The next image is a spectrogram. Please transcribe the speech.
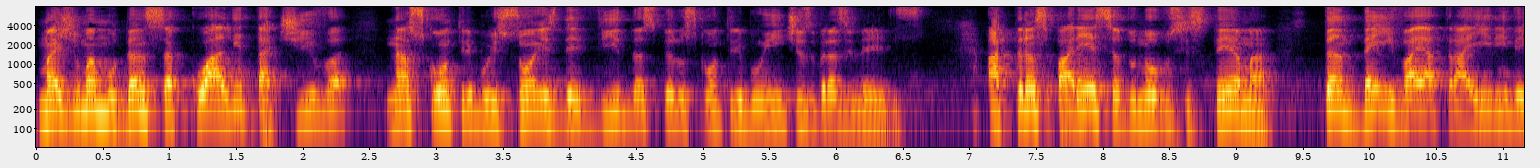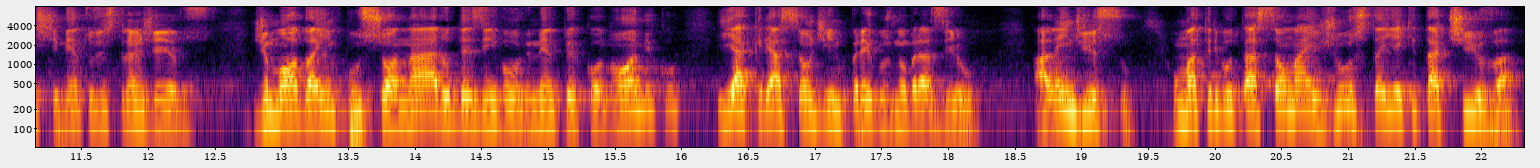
mas de uma mudança qualitativa nas contribuições devidas pelos contribuintes brasileiros. A transparência do novo sistema também vai atrair investimentos estrangeiros, de modo a impulsionar o desenvolvimento econômico e a criação de empregos no Brasil. Além disso, uma tributação mais justa e equitativa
